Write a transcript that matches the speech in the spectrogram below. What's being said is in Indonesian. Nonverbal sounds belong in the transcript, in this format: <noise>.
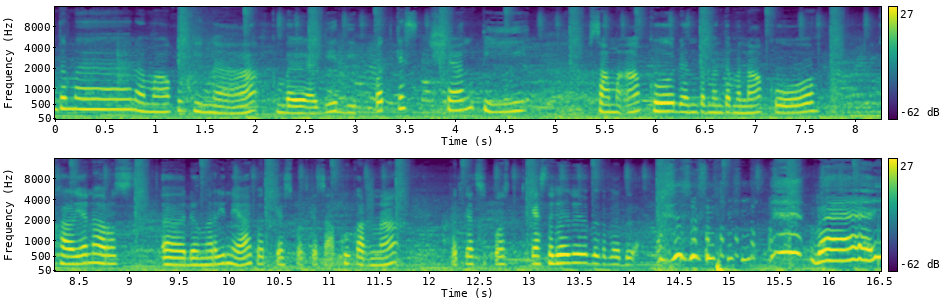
teman-teman, nama aku Kina Kembali lagi di podcast Shanti Sama aku dan teman-teman aku. Kalian harus uh, dengerin ya podcast-podcast aku Karena podcast podcast <laughs> Bye.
